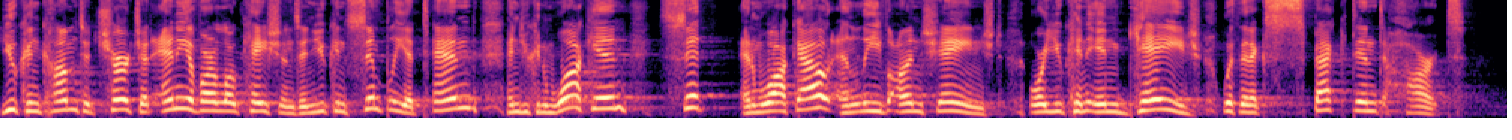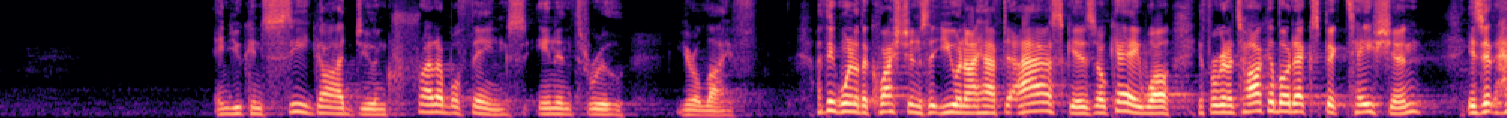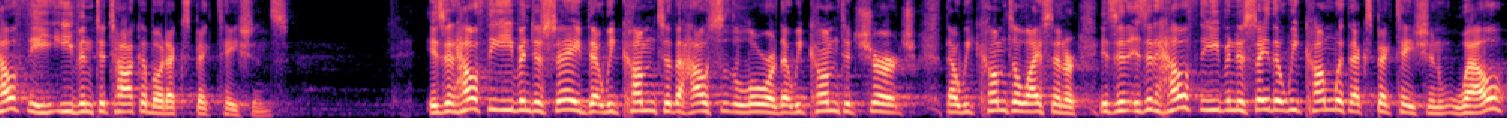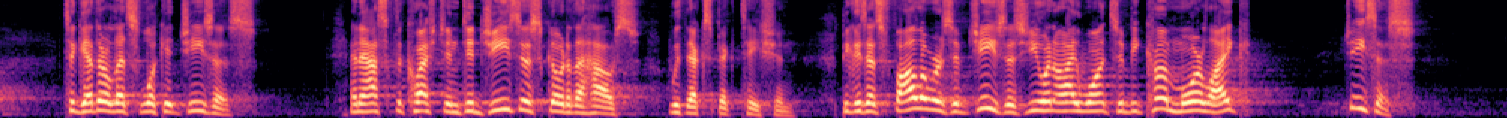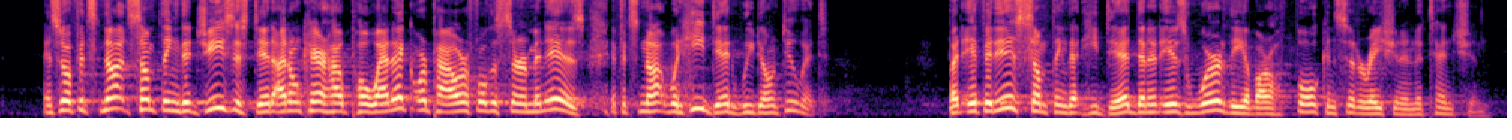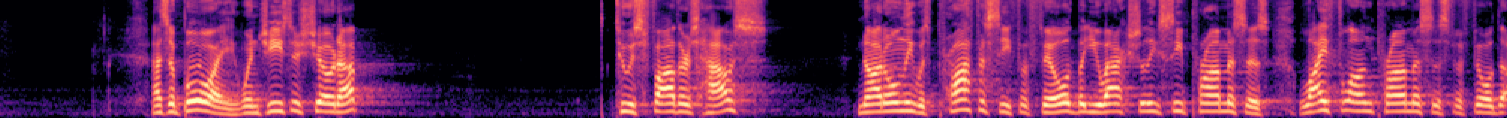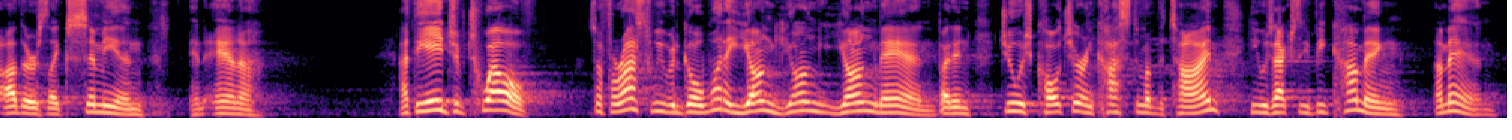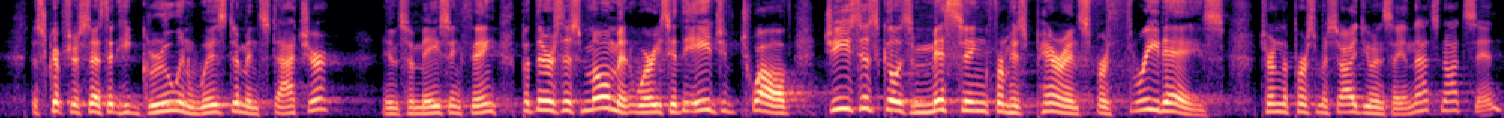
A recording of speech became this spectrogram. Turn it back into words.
You can come to church at any of our locations, and you can simply attend, and you can walk in, sit, and walk out and leave unchanged, or you can engage with an expectant heart. And you can see God do incredible things in and through your life. I think one of the questions that you and I have to ask is okay, well, if we're going to talk about expectation, is it healthy even to talk about expectations? Is it healthy even to say that we come to the house of the Lord, that we come to church, that we come to Life Center? Is it, is it healthy even to say that we come with expectation? Well, together let's look at Jesus and ask the question Did Jesus go to the house with expectation? Because as followers of Jesus, you and I want to become more like Jesus. And so, if it's not something that Jesus did, I don't care how poetic or powerful the sermon is. If it's not what he did, we don't do it. But if it is something that he did, then it is worthy of our full consideration and attention. As a boy, when Jesus showed up to his father's house, not only was prophecy fulfilled, but you actually see promises, lifelong promises fulfilled to others like Simeon and Anna. At the age of 12, so for us, we would go, what a young, young, young man. But in Jewish culture and custom of the time, he was actually becoming a man. The scripture says that he grew in wisdom and stature. And It's an amazing thing. But there's this moment where he's at the age of 12, Jesus goes missing from his parents for three days. Turn the person beside you and say, and that's not sin?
